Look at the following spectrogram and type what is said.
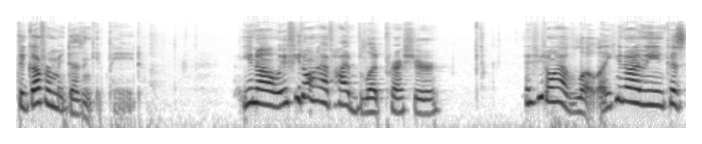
the government doesn't get paid. You know, if you don't have high blood pressure, if you don't have low, like you know what I mean, because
